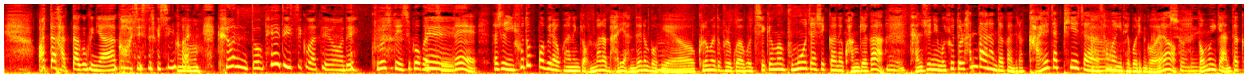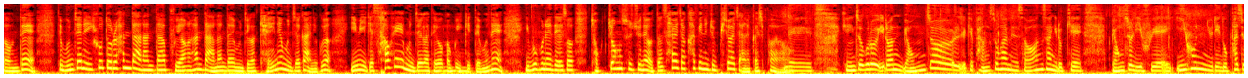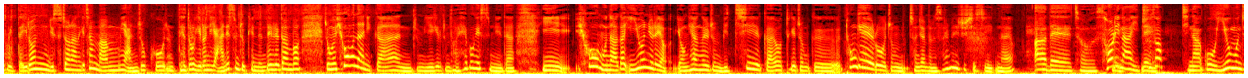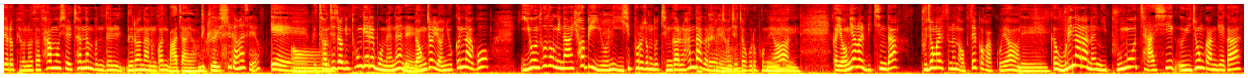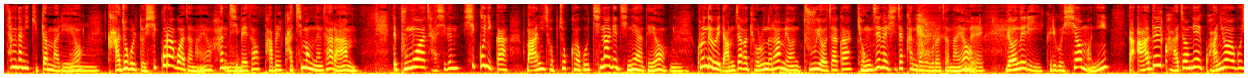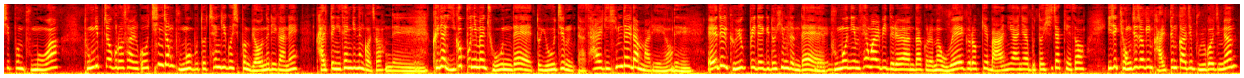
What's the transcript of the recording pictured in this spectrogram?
왔다 갔다고 그냥 거짓으로 신고하는 어. 그런 또 폐해도 있을 것 같아요. 네. 그럴 수도 있을 것 같은데 네. 사실 이 효도법이라고 하는 게 얼마나 말이 안 되는 법이에요. 음. 그럼에도 불구하고 지금은 부모 자식 간의 관계가 네. 단순히 뭐 효도를 한다 안 한다가 아니라 가해자 피해자 아. 상황이 돼버린 거예요. 그렇죠. 네. 너무 이게 안타까운데 이제 문제는 이 효도를 한다 안 한다 부양을 한다 안 한다의 문제가 개인의 문제가 아니고요. 이미 이게 사회의 문제가 되어가고 음. 있기 때문에 이 부분에 대해서 적정 수준의 어떤 사회적 합의는 좀 필요하지 않을까 싶어요. 네. 개인적으로 이런 명절 이렇게 방송하면서 항상 이렇게 명 명절 이후에 이혼율이 높아지고 있다 이런 뉴스 전하는 게 참 마음이 안 좋고 좀 되도록 이런 얘기 안 했으면 좋겠는데 그래도 한번 좀 효문하니까 좀 얘기를 좀 더 해보겠습니다. 이 효 문화가 이혼율에 영향을 좀 미칠까요? 어떻게 좀 그 통계로 좀 전지현 변호사 설명해 주실 수 있나요? 아, 네. 저 설이나 네. 이 추석 네. 지나고 이혼 문제로 변호사 사무실 찾는 분들 늘어나는 건 맞아요. 근데 그걸 실감하세요? 예. 어. 그 전체적인 통계를 보면은 네. 명절 연휴 끝나고 이혼 소송이나 협의 이혼이 20% 정도 증가를 한다 아, 그래요. 아, 전체적으로 보면. 네. 그러니까 영향을 미친다? 부정할 수는 없을 것 같고요. 네. 그러니까 우리나라는 이 부모 자식 의존 관계가 상당히 깊단 말이에요. 음. 가족을 또 식구라고 하잖아요. 한 네. 집에서 밥을 같이 먹는 사람. 근데 부모와 자식은 식구니까 많이 접촉하고 친하게 지내야 돼요. 네. 그런데 왜 남자가 결혼을 하면 두 여자가 경쟁을 시작한다고 그러잖아요. 네. 며느리 그리고 시어머니. 그러니까 아들 과정에 관여하고 싶은 부모와 독립적으로 살고 친정 부모부터 챙기고 싶은 며느리 간에 갈등이 생기는 거죠. 네. 그냥 이것뿐이면 좋은데 또 요즘 다 살기 힘들단 말이에요. 네. 애들 교육비 대기도 힘든데 네. 부모님 생활 비 들여야 한다 그러면 왜 그렇게 많이 하냐부터 시작해서 이제 경제적인 갈등까지 불거지면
